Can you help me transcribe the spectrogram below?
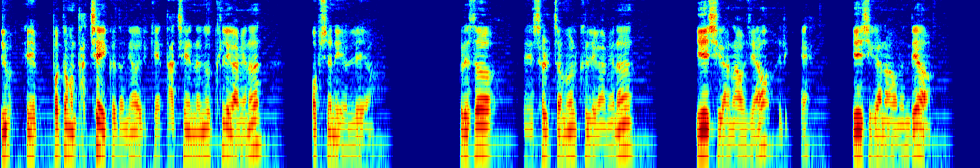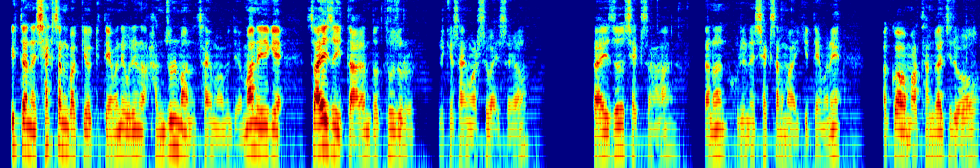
일- 예, 보통은 닫혀 있거든요. 이렇게 닫혀 있는 거 클릭하면은 옵션이 열려요. 그래서 예, 설정을 클릭하면은 예시가 나오죠. 이렇게 예시가 나오는데요. 일단은 색상밖에 없기 때문에 우리는 한 줄만 사용하면 돼요. 만약 이게 사이즈 있다 그럼 또 두 줄을 이렇게 사용할 수가 있어요. 사이즈 색상 일단은 우리는 색상만 있기 때문에 아까와 마찬가지로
